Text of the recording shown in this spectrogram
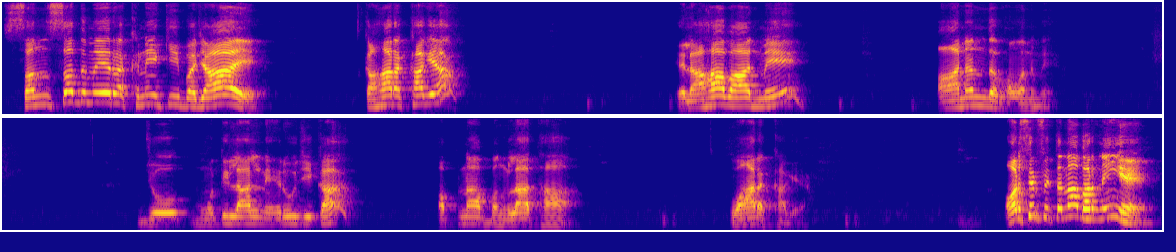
संसद में रखने की बजाय कहाँ रखा गया? इलाहाबाद में, आनंद भवन में। जो मोतीलाल नेहरू जी का अपना बंगला था, वहाँ रखा गया। और सिर्फ़ इतना भर नहीं है,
